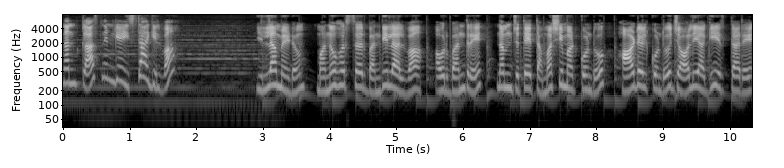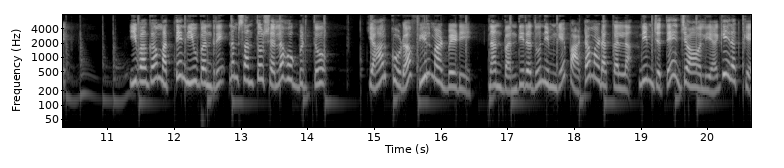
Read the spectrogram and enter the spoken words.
ನನ್ ಕ್ಲಾಸ್ ನಿಮ್ಗೆ ಇಷ್ಟ ಆಗಿಲ್ವಾ? ಇಲ್ಲ ಮೇಡಮ್ ಮನೋಹರ್ ಸರ್ ಬಂದಿಲ್ಲ ಅಲ್ವಾ? ಅವ್ರು ಬಂದ್ರೆ ನಮ್ ಜೊತೆ ತಮಾಷೆ ಮಾಡ್ಕೊಂಡು ಹಾಡು ಹೇಳ್ಕೊಂಡು ಜಾಲಿಯಾಗಿ ಇರ್ತಾರೆ. ಇವಾಗ ಮತ್ತೆ ನೀವು ಬಂದ್ರಿ ನಮ್ಮ ಸಂತೋಷ ಎಲ್ಲ ಹೋಗ್ಬಿಡ್ತು. ಯಾರು ಕೂಡ ಫೀಲ್ ಮಾಡಬೇಡಿ. ನಾನು ಬಂದಿರೋದು ನಿಮಗೆ ಪಾಠ ಮಾಡಕ್ಕಲ್ಲ ನಿಮ್ಮ ಜೊತೆ ಜಾಲಿಯಾಗಿ ಇರಕ್ಕೆ.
